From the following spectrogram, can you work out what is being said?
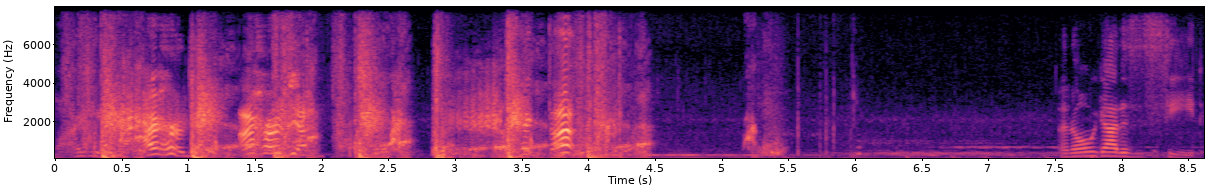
Why you- I heard you! I heard you! Take that! And all we got is a seed.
